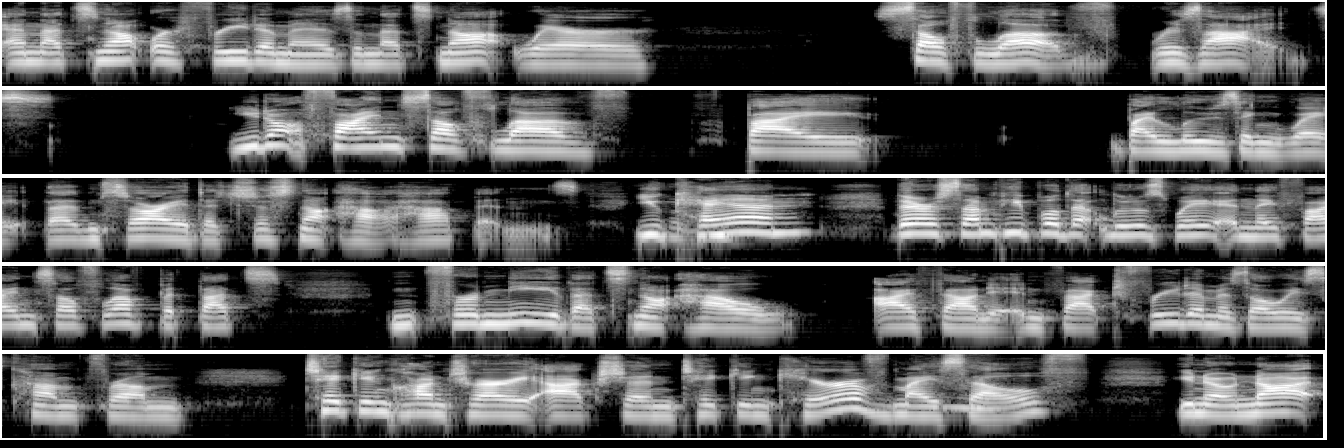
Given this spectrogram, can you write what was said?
And that's not where freedom is. And that's not where self love resides. You don't find self love by by losing weight. I'm sorry, that's just not how it happens. You mm-hmm. can. There are some people that lose weight and they find self love, but that's, for me, that's not how I found it. In fact, freedom has always come from taking contrary action, taking care of myself, you know, not,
